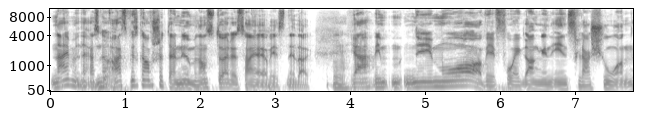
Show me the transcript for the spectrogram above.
Nei, men jeg skal, jeg, Vi skal avslutte her nå, men han Støre sa i avisen i dag Mm. Ja, nå må vi få i gang en inflasjon.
